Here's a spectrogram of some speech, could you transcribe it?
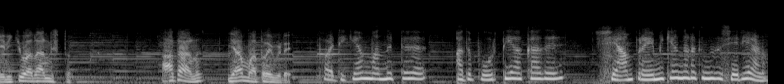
എനിക്കും അതാണ് ഇഷ്ടം. അതാണ് ഞാൻ മാത്രം ഇവിടെ. പഠിക്കാൻ വന്നിട്ട് അത് പൂർത്തിയാക്കാതെ ശ്യാം പ്രേമിക്കാൻ നടക്കുന്നത് ശരിയാണോ?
